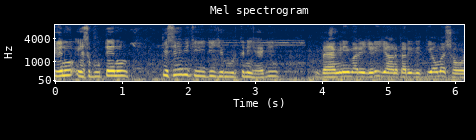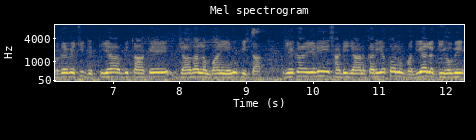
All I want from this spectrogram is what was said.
ਇਹਨੂੰ, ਇਸ ਬੂਟੇ ਨੂੰ ਕਿਸੇ ਵੀ ਚੀਜ਼ ਦੀ ਜ਼ਰੂਰਤ ਨਹੀਂ ਹੈਗੀ। ਬੈਂਗਣੀ ਬਾਰੇ ਜਿਹੜੀ ਜਾਣਕਾਰੀ ਦਿੱਤੀ ਆ, ਉਹ ਮੈਂ ਸ਼ਾਰਟ ਦੇ ਵਿੱਚ ਹੀ ਦਿੱਤੀ ਆ, ਵੀ ਤਾਂ ਕਿ ਜ਼ਿਆਦਾ ਲੰਬਾ ਨਹੀਂ ਇਹਨੂੰ ਕੀਤਾ। ਜੇਕਰ ਜਿਹੜੀ ਸਾਡੀ ਜਾਣਕਾਰੀ ਆ ਤੁਹਾਨੂੰ ਵਧੀਆ ਲੱਗੀ ਹੋਵੇ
